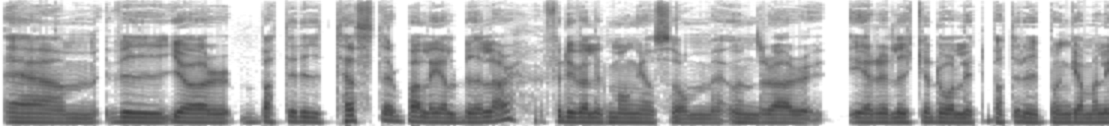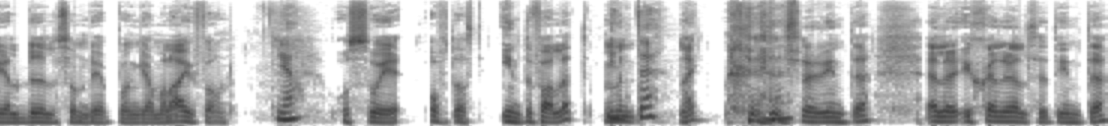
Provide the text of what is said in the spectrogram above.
Ehm, vi gör batteritester på alla elbilar. För det är väldigt många som undrar, är det lika dåligt batteri på en gammal elbil som det är på en gammal iPhone? Ja. Och så är oftast inte fallet. Inte? Nej, så är det inte. Eller generellt sett inte.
